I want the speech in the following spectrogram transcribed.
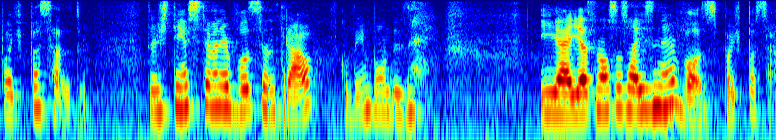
Pode passar, doutor. Então, a gente tem o sistema nervoso central. Ficou bem bom o desenho. E aí, as nossas raízes nervosas. Pode passar.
